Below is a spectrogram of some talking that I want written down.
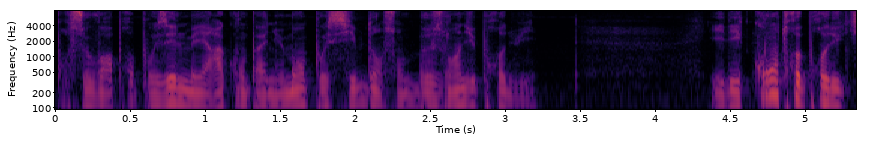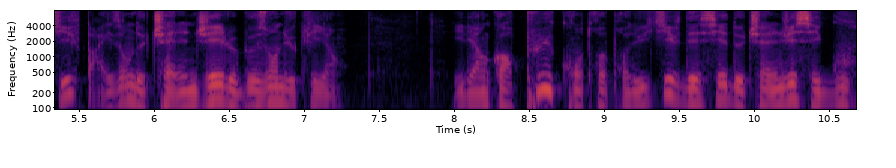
pour se voir proposer le meilleur accompagnement possible dans son besoin du produit. Il est contre-productif, par exemple, de challenger le besoin du client. Il est encore plus contre-productif d'essayer de challenger ses goûts.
